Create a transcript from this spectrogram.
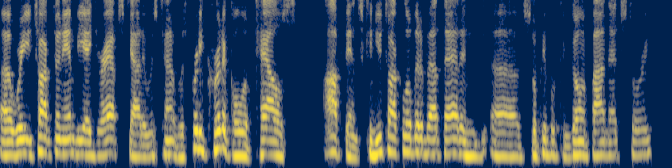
uh, where you talked to an NBA draft scout. It was kind of was pretty critical of Cal's offense. Can you talk a little bit about that and uh, so people can go and find that story?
